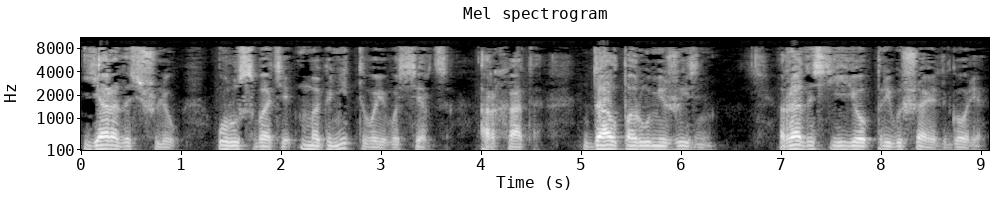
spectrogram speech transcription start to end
Я радость шлю, Урусвати, магнит твоего сердца, архата, дал Паруме жизнь, Радость ее превышает горе.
